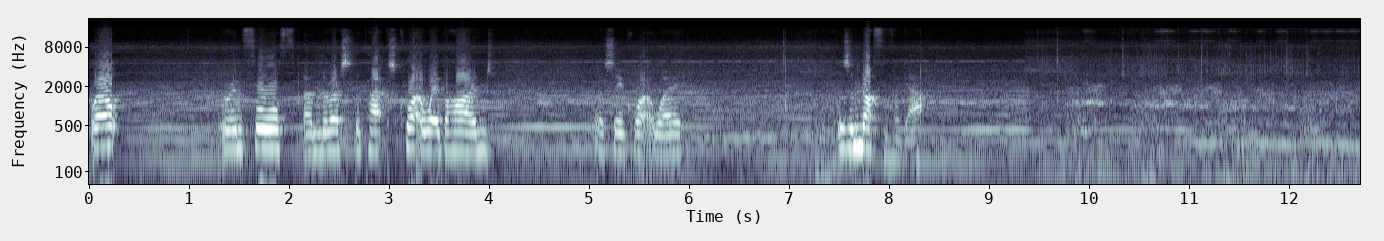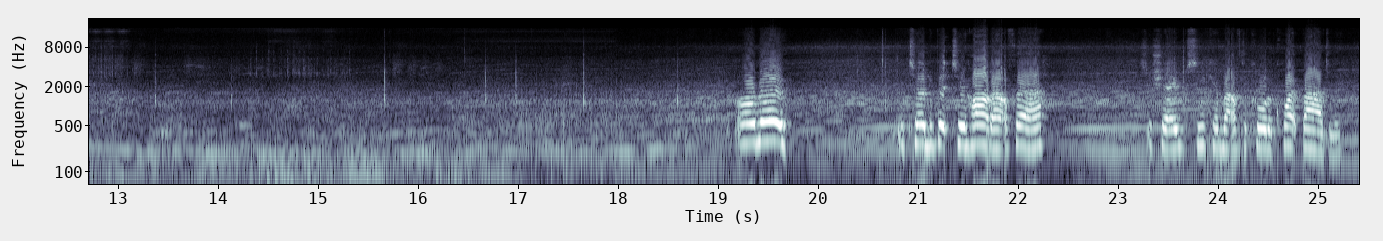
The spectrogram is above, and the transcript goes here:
Well, we're in fourth, and the rest of the pack's quite a way behind. I say quite a way. There's enough of a gap. Oh no! We turned a bit too hard out there. It's a shame because he came out of the corner quite badly.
